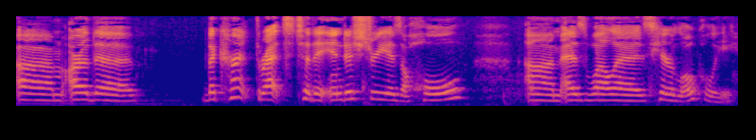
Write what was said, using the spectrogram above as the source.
um, are the the current threats to the industry as a whole, um, as well as here locally?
